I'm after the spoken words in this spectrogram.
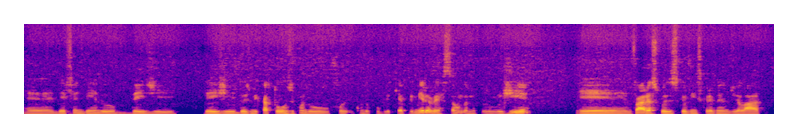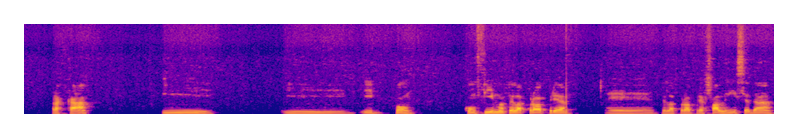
é, defendendo desde, desde 2014, quando, foi, quando eu publiquei a primeira versão da metodologia, é, várias coisas que eu vim escrevendo de lá para cá, e, e, e, bom, confirma pela própria, é, pela própria falência da,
